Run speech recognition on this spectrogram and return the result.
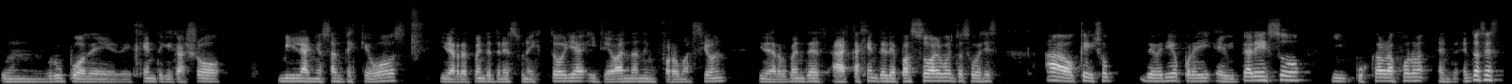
un grupo de, de gente que cayó mil años antes que vos y de repente tenés una historia y te van dando información y de repente a esta gente le pasó algo, entonces vos decís, ah, ok, yo debería por ahí evitar eso y buscar la forma. Ent- Entonces,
